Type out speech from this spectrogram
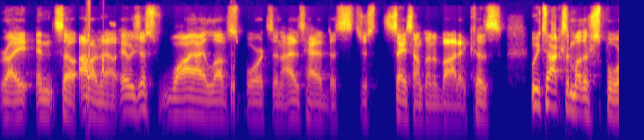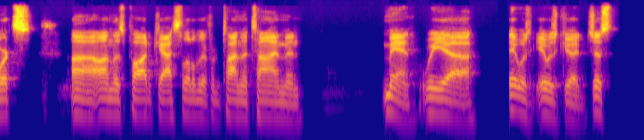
right? And so I don't know. It was just why I love sports, and I just had to just say something about it because we talk some other sports uh, on this podcast a little bit from time to time, and man, we uh, it was it was good. Just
